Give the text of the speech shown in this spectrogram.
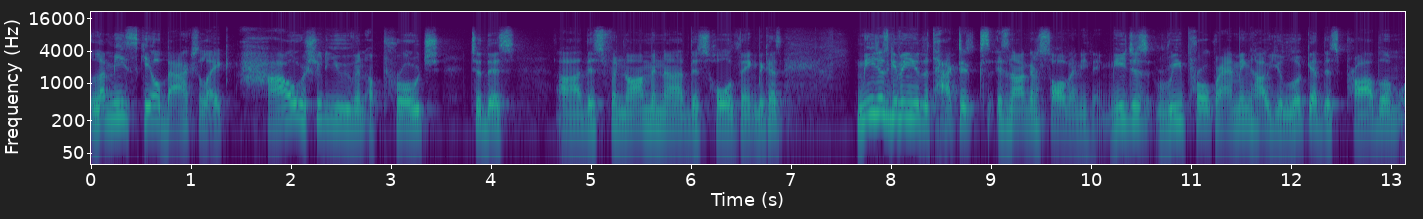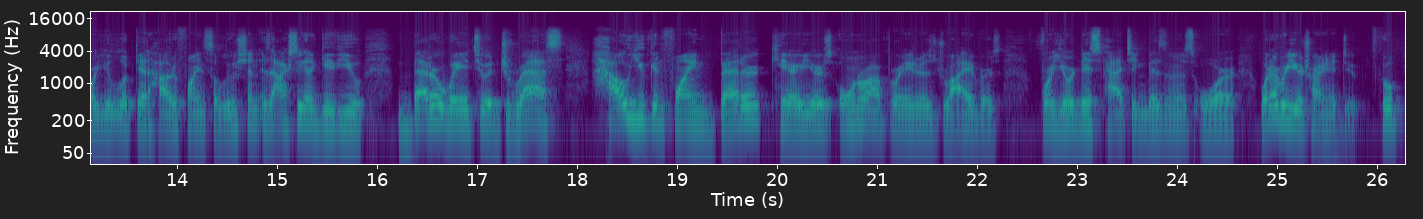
Let me scale back to like how should you even approach to this uh, this phenomena this whole thing? Because me just giving you the tactics is not going to solve anything. Me just reprogramming how you look at this problem or you look at how to find solution is actually going to give you better way to address how you can find better carriers, owner operators, drivers for your dispatching business or whatever you're trying to do. Cool.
